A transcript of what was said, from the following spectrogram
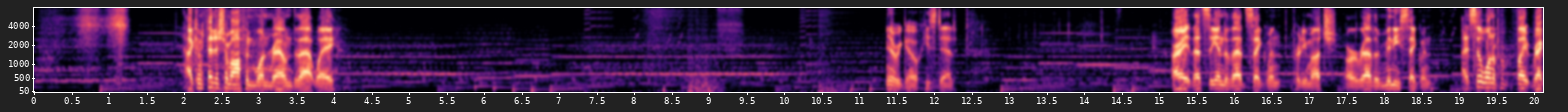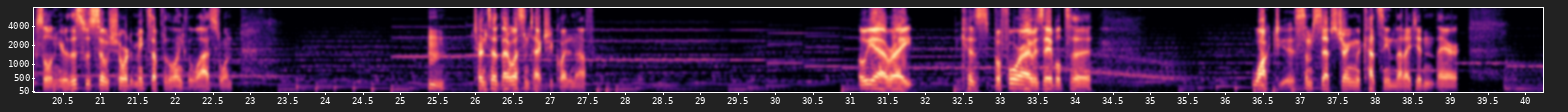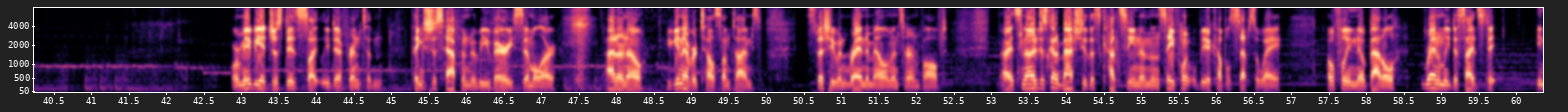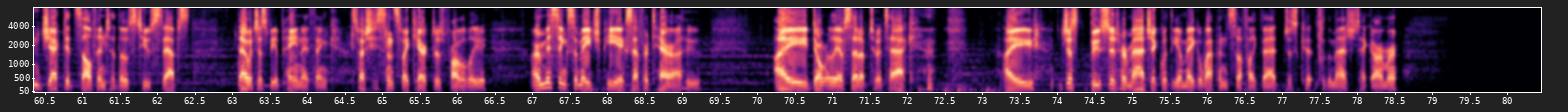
I can finish him off in one round that way. There we go, he's dead. Alright, that's the end of that segment, pretty much. Or rather, mini-segment. I still want to fight Wrexsoul in here. This was so short, it makes up for the length of the last one. Hmm. Turns out that wasn't actually quite enough. Oh yeah, right. Because before I was able to walk uh, some steps during the cutscene that I didn't there. Or maybe it just is slightly different and things just happen to be very similar. I don't know. You can never tell sometimes. Especially when random elements are involved. Alright, so now I just gotta mash through this cutscene and then the save point will be a couple steps away. Hopefully no battle randomly decides to inject itself into those two steps. That would just be a pain, I think. Especially since my characters probably are missing some HP except for Terra, who I don't really have set up to attack. I just boosted her magic with the Omega weapon and stuff like that, just for the Magitech armor.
